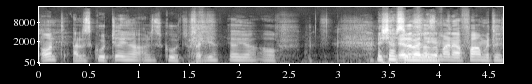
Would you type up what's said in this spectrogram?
Und alles gut? Ja, ja, alles gut. Bei dir? Ja, ja, auch. Ich hab's Ja, das war so überlebt. meine Erfahrung mit, der-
